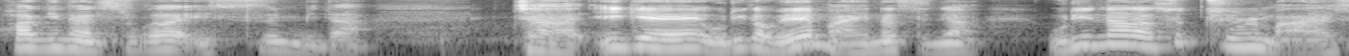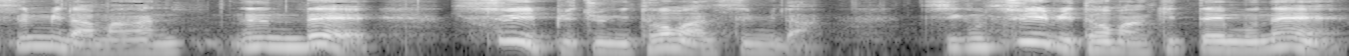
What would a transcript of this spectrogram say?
확인할 수가 있습니다. 자, 이게 우리가 왜 마이너스냐? 우리나라 수출 많습니다. 많은데 수입 비중이 더 많습니다. 지금 수입이 더 많기 때문에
